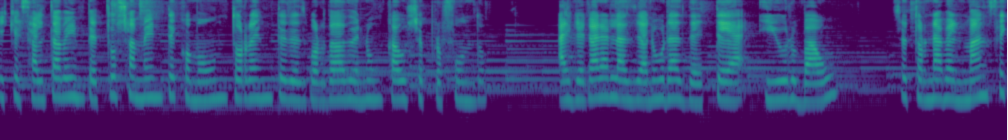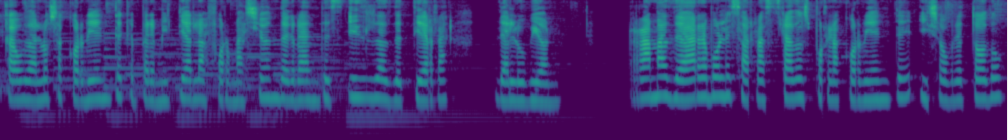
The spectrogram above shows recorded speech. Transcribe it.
y que saltaba impetuosamente como un torrente desbordado en un cauce profundo. Al llegar a las llanuras de Tea y Urbau, se tornaba en mansa y caudalosa corriente que permitía la formación de grandes islas de tierra de aluvión, ramas de árboles arrastrados por la corriente y sobre todo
